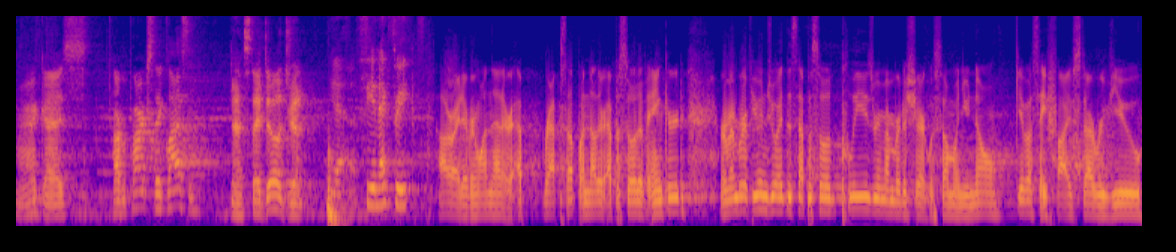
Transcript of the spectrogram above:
All right, guys. Harbor Park, stay classy. And stay diligent. Yeah. See you next week. All right, everyone, that wraps up another episode of Anchored. Remember, if you enjoyed this episode, please remember to share it with someone you know. Give us a five star review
